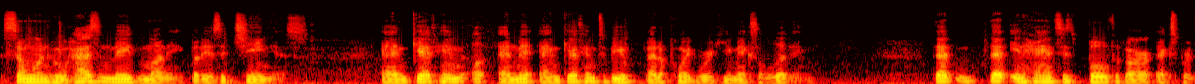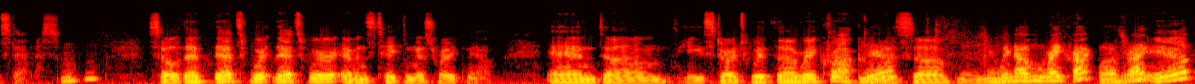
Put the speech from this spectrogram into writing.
someone who hasn't made money but is a genius and get him uh, and and get him to be at a point where he makes a living that that enhances both of our expert status hmm so that that's where that's where Evan's taking us right now and um, he starts with uh, Ray Kroc who Yeah. was uh, Yeah, we know who Ray Kroc was, right? Yep,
